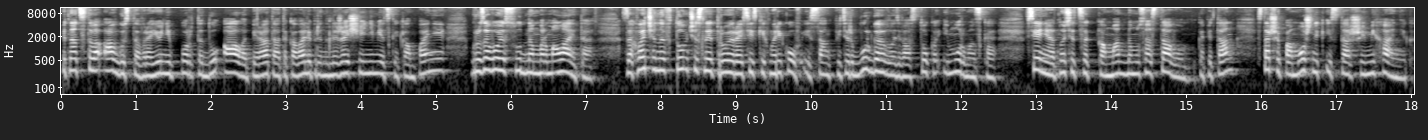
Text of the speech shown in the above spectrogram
15 августа в районе порта Дуала пираты атаковали принадлежащее немецкой компании грузовое судно «Мармалайта». Захвачены в том числе трое российских моряков из Санкт-Петербурга, Владивостока и Мурманска. Все они относятся к командному составу. Капитан, старший помощник и старший механик.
